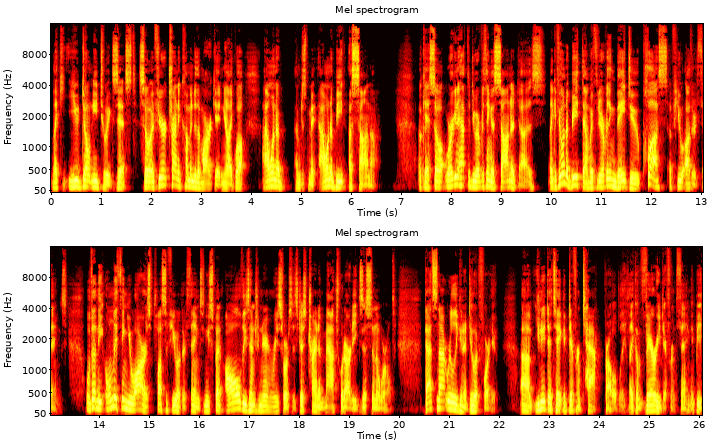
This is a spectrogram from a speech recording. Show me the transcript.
Like you don't need to exist. So if you're trying to come into the market and you're like, well, I want to, I'm just, I want to beat Asana. Okay, so we're going to have to do everything Asana does. Like if you want to beat them, we have to do everything they do plus a few other things. Well, then the only thing you are is plus a few other things. And you spend all these engineering resources just trying to match what already exists in the world. That's not really going to do it for you um, you need to take a different tack, probably like a very different thing. It'd be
